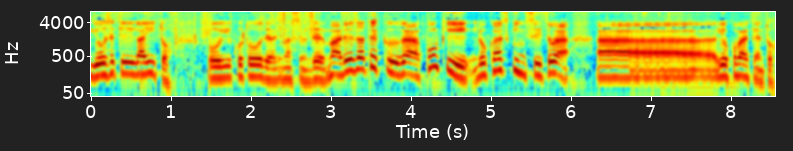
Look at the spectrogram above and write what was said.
業績がいいと。ということでありますので、まあ、レーザーテックが今期6月期については、あ横ばい圏と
